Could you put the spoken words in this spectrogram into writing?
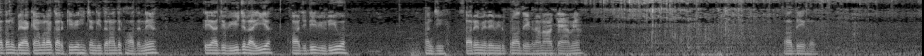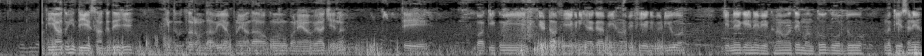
ਮੈਂ ਤੁਹਾਨੂੰ ਬੈਕ ਕੈਮਰਾ ਕਰਕੇ ਵੀ ਅਸੀਂ ਚੰਗੀ ਤਰ੍ਹਾਂ ਦਿਖਾ ਦਿੰਨੇ ਆ। ਤੇ ਅੱਜ 20 ਜੁਲਾਈ ਆ, ਅੱਜ ਦੀ ਵੀਡੀਓ ਆ। ਹਾਂਜੀ, ਸਾਰੇ ਮੇਰੇ ਵੀਰ ਭਰਾ ਦੇਖ ਲੈਣ ਆ ਟਾਈਮ ਆ। ਆ ਦੇਖ ਲਓ। ਕੀ ਆ, ਤੁਸੀਂ ਦੇਖ ਸਕਦੇ ਜੇ। ਹਿੰਦੂ ਧਰਮ ਦਾ ਵੀ ਆਪਣਿਆਂ ਦਾ ਓਮ ਬਣਿਆ ਹੋਇਆ ਚਿੰਨ ਤੇ ਬਾਕੀ ਕੋਈ ਏਡਾ ਫੇਕ ਨਹੀਂ ਹੈਗਾ ਵੀ ਹਾਂ ਵੀ ਫੇਕ ਵੀਡੀਓ ਆ। ਜਿੰਨੇ ਕਿਸੇ ਨੇ ਵੇਖਣਾ ਵਾ ਤੇ ਮੰਤੋ ਗੁਰਦੋ ਲੋਕੇਸ਼ਨ ਆ।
